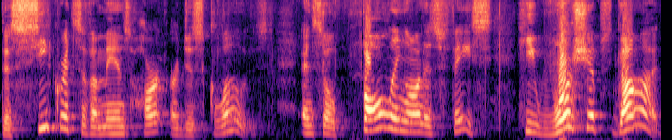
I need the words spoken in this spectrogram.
The secrets of a man's heart are disclosed. And so, falling on his face, he worships God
